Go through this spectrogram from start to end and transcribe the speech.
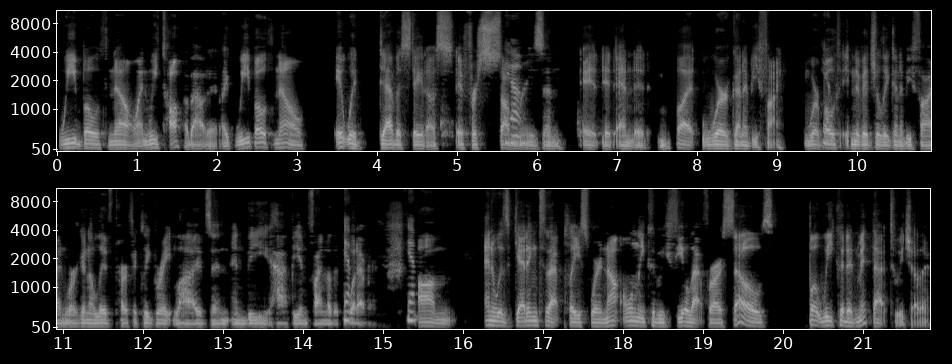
we both know and we talk about it. Like we both know it would devastate us if for some Yeah. reason it, it ended, but we're going to be fine. We're Yeah. both individually going to be fine. We're going to live perfectly great lives and, and be happy and find other, Yep. whatever. Yep. Um, and it was getting to that place where not only could we feel that for ourselves, but we could admit that to each other.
